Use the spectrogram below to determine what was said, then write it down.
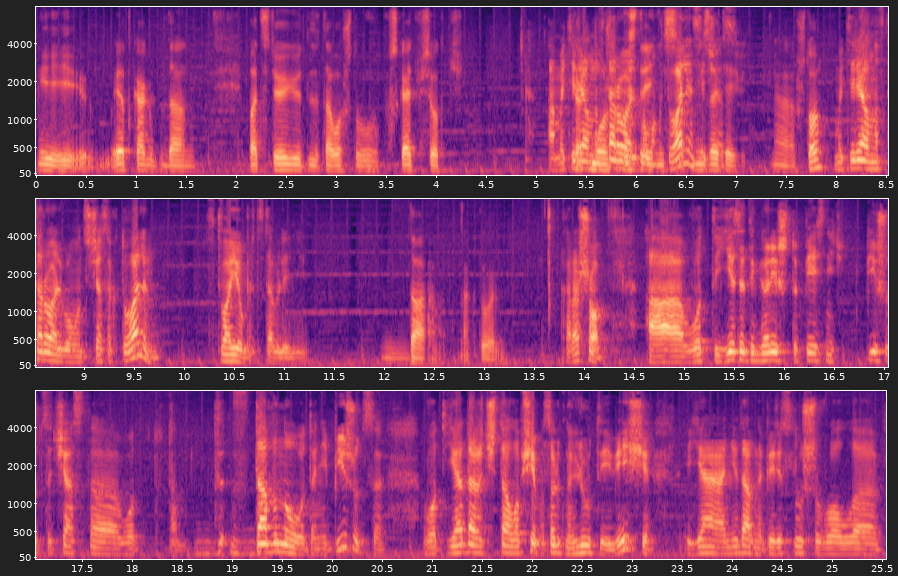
И это как бы, да, подстегивает для того, чтобы выпускать все-таки а материал на второй альбом актуален не, сейчас? А, что? Материал на второй альбом он сейчас актуален в твоем представлении? Да, актуален. Хорошо. А вот если ты говоришь, что песни пишутся часто вот там давно вот они пишутся, вот я даже читал вообще абсолютно лютые вещи. Я недавно переслушивал э,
